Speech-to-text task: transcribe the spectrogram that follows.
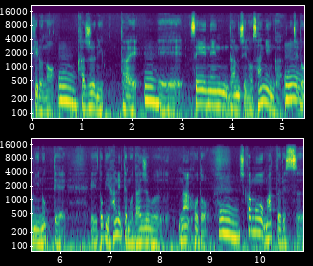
キロの荷重に耐えうん、えー、青年男子の3人が一度に乗って、うん、えー、飛び跳ねても大丈夫なほど、うん、しかもマットレス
